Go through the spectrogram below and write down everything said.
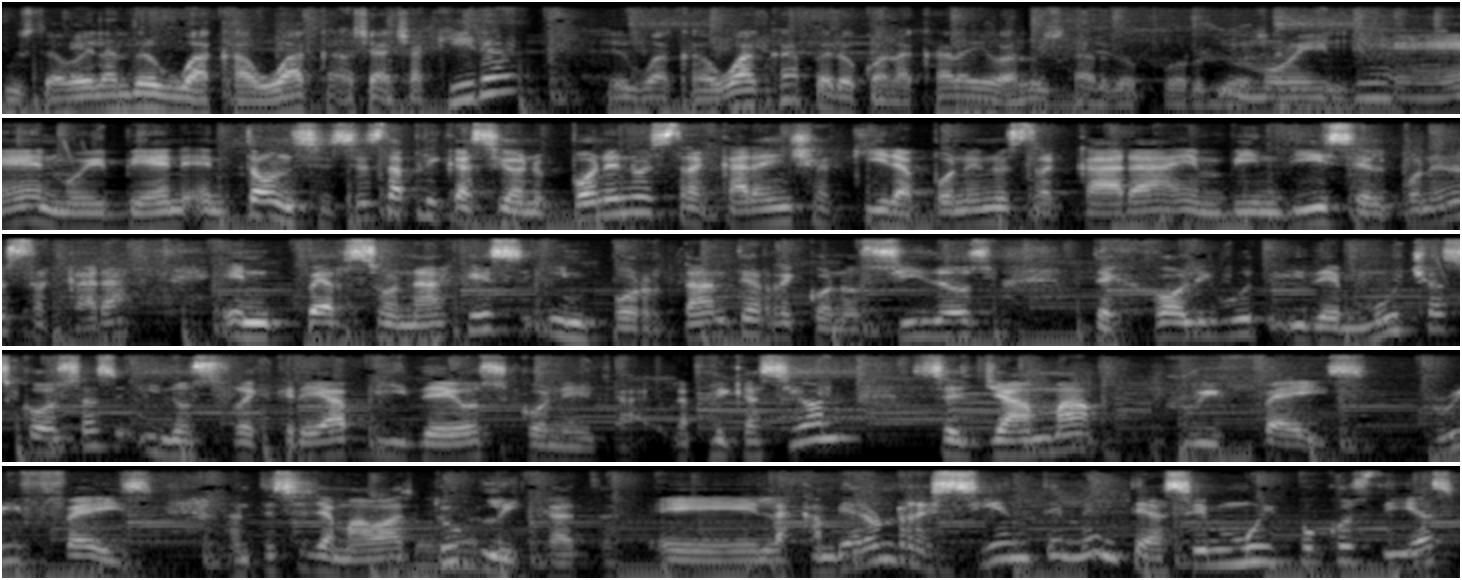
Usted bailando el Waka Waka, o sea, Shakira, el Waka Waka, pero con la cara de Iván Luzardo, por Dios. Muy bien, muy bien. Entonces, esta aplicación pone nuestra cara en Shakira, pone nuestra cara en Vin Diesel, pone nuestra cara en personajes importantes, reconocidos de Hollywood y de muchas cosas y nos recrea videos con ella. La aplicación se llama Reface. Reface. Antes se llamaba Duplicate. Eh, la cambiaron recientemente, hace muy pocos días,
